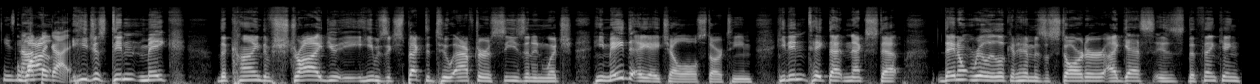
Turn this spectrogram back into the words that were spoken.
He's not while- the guy. He just didn't make the kind of stride you, he was expected to after a season in which he made the AHL All Star team. He didn't take that next step. They don't really look at him as a starter, I guess, is the thinking.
